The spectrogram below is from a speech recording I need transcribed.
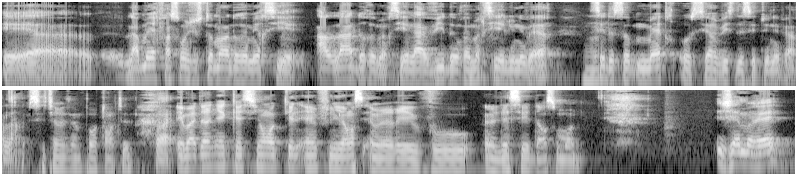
Et euh, la meilleure façon justement de remercier Allah, de remercier la vie, de remercier l'univers, c'est de se mettre au service de cet univers-là. C'est très important. Ouais. Et ma dernière question, quelle influence aimeriez-vous laisser dans ce monde? J'aimerais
